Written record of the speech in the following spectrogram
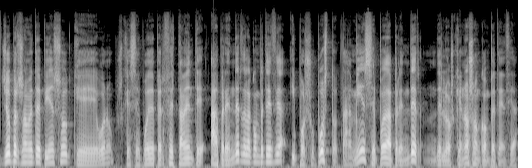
Yo personalmente pienso que, bueno, pues que se puede perfectamente aprender de la competencia y por supuesto también se puede aprender de los que no son competencia.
